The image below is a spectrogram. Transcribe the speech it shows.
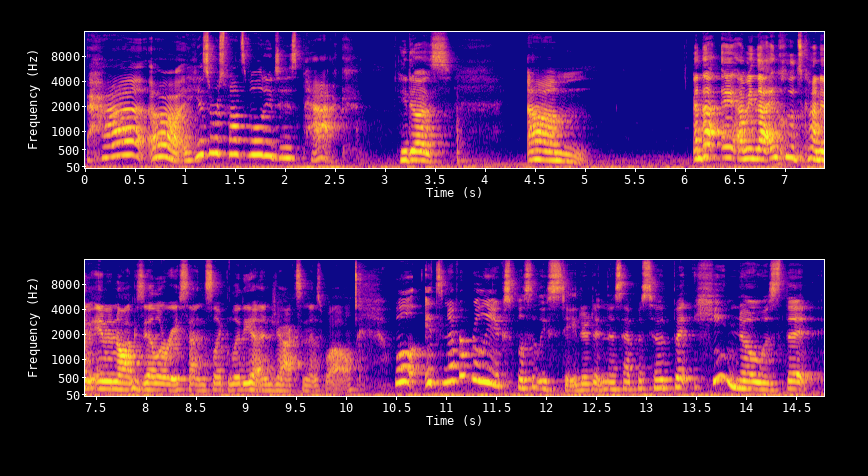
had uh, he has a responsibility to his pack. He does, Um, and that I mean that includes kind of in an auxiliary sense, like Lydia and Jackson as well. well, it's never really explicitly stated in this episode, but he knows that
